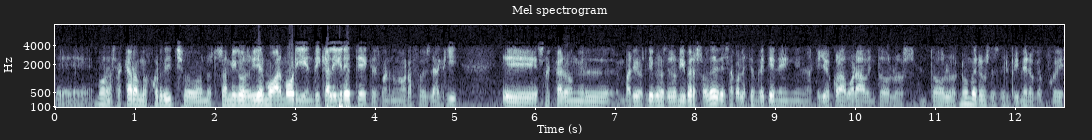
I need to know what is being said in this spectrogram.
eh, bueno, sacaron, mejor dicho, nuestros amigos Guillermo Almori y Enrique Aligrete, que les mando un abrazo desde aquí, eh, sacaron el, varios libros del universo D, de esa colección que tienen, en la que yo he colaborado en todos los, en todos los números, desde el primero que fue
